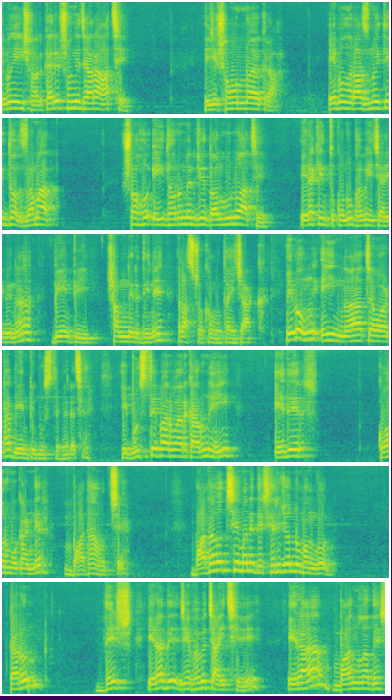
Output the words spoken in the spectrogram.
এবং এই সরকারের সঙ্গে যারা আছে, এই যে সমন্বয়করা এবং রাজনৈতিক দল, জামাত সহ এই ধরনের যে দলগুলো আছে, এরা কিন্তু কোনোভাবেই চাইবে না বিএনপি সামনের দিনে রাষ্ট্র ক্ষমতায় যাক। এবং এই না চাওয়াটা বিএনপি বুঝতে পেরেছে। এই বুঝতে পারবার কারণেই এদের কর্মকাণ্ডের বাধা হচ্ছে। বাধা হচ্ছে মানে দেশের জন্য মঙ্গল। কারণ দেশ, এরা যেভাবে চাইছে, এরা বাংলাদেশ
